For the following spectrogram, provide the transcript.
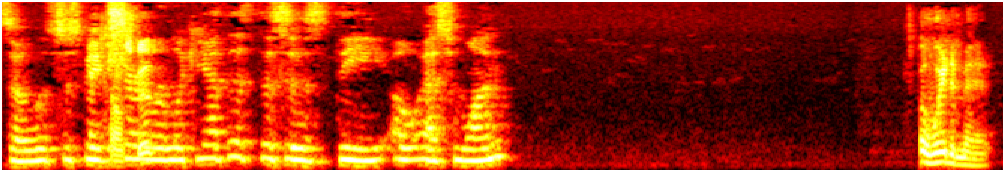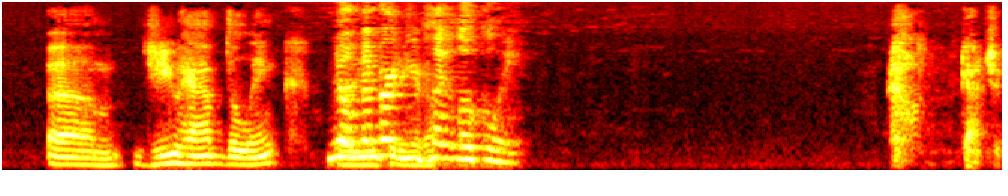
So let's just make Sounds sure good. we're looking at this. This is the OS one. oh wait a minute. Um, do you have the link? No, Are remember putting you play it locally. Gotcha.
